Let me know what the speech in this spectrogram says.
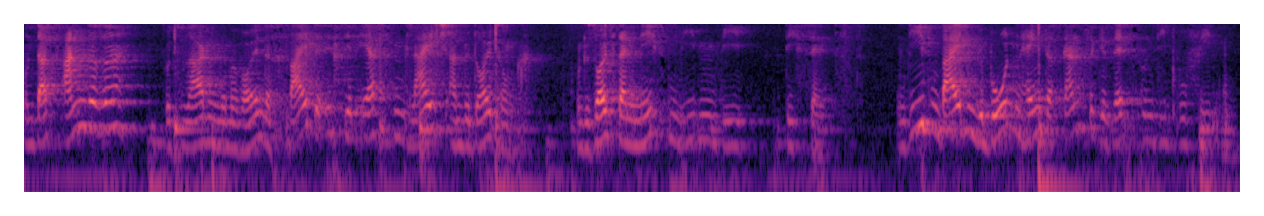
und das andere, sozusagen, wenn wir wollen, das zweite ist dem ersten gleich an Bedeutung. Und du sollst deine Nächsten lieben wie dich selbst. In diesen beiden Geboten hängt das ganze Gesetz und die Propheten.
